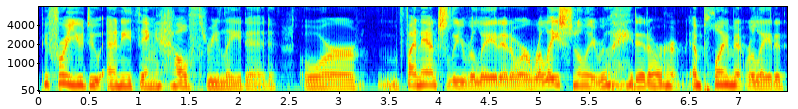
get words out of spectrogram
before you do anything health related or financially related or relationally related or employment related,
